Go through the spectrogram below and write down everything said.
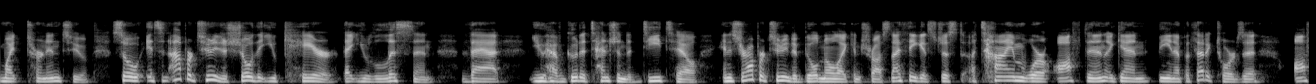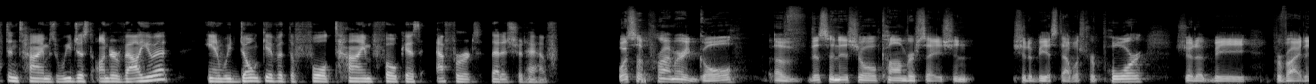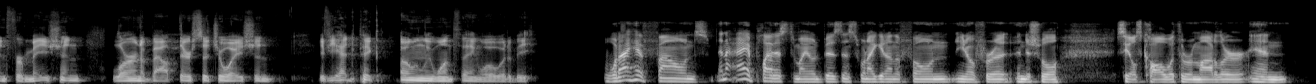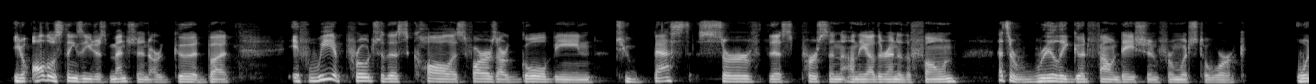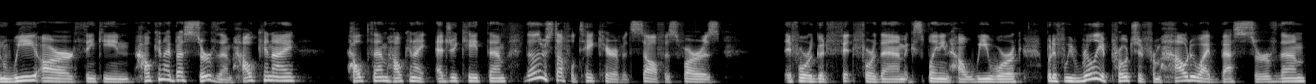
might turn into. So it's an opportunity to show that you care, that you listen, that you have good attention to detail, and it's your opportunity to build know, like, and trust. And I think it's just a time where often, again, being empathetic towards it, oftentimes we just undervalue it and we don't give it the full time, focus, effort that it should have. What's the primary goal of this initial conversation? Should it be establish rapport? Should it be provide information, learn about their situation? If you had to pick only one thing, what would it be? What I have found, and I apply this to my own business when I get on the phone, you know, for an initial sales call with a remodeler, and you know, all those things that you just mentioned are good, but if we approach this call as far as our goal being to best serve this person on the other end of the phone, that's a really good foundation from which to work. When we are thinking, how can I best serve them? How can I help them? How can I educate them? The other stuff will take care of itself as far as if we're a good fit for them, explaining how we work. But if we really approach it from how do I best serve them,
